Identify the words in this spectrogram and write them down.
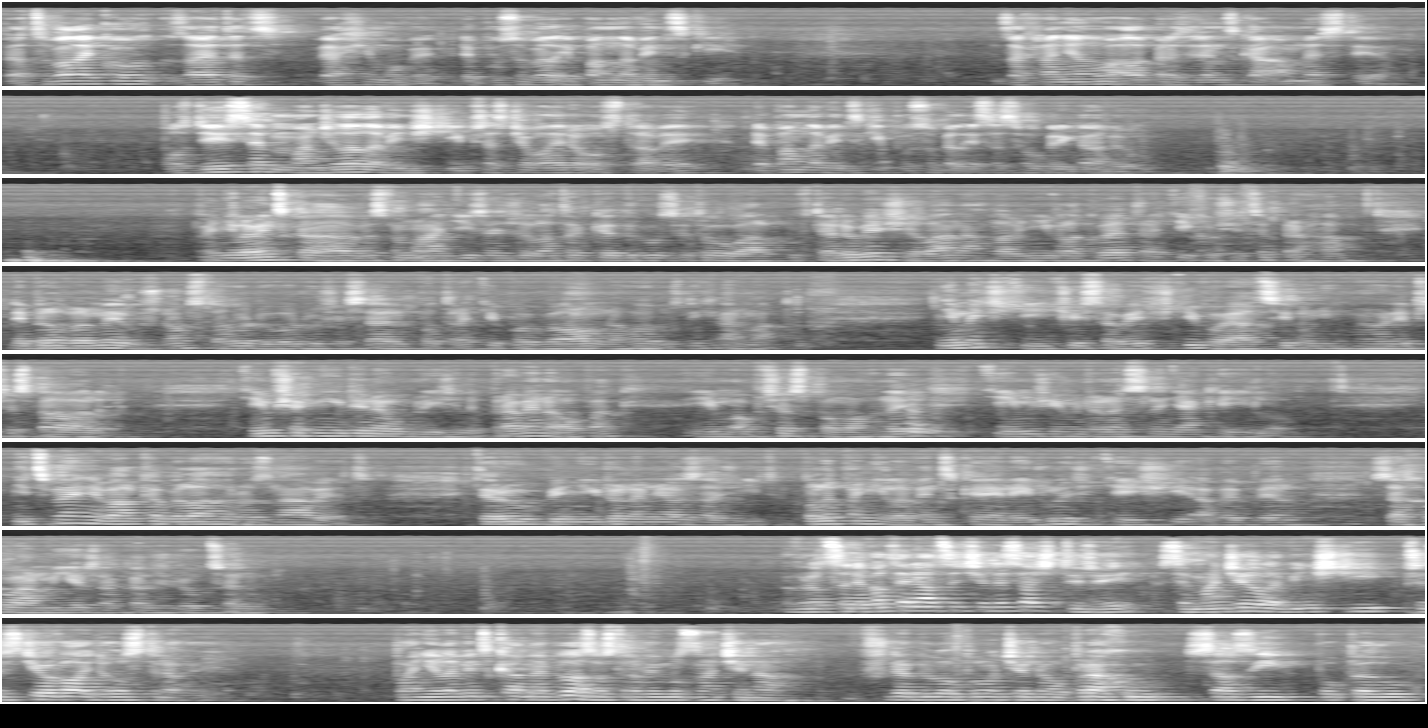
Pracoval jako zajatec v Jachimově, kde působil i pan Levinský. Zachránil ho ale prezidentská amnestie. Později se manželé Levinští přestěhovali do Ostravy, kde pan Levinský působil i se svou brigádou. Paní Levinská ve svém mládí zažila také druhou světovou válku. V té době žila na hlavní vlakové trati Košice Praha, kde bylo velmi rušno z toho důvodu, že se po trati pohybovalo mnoho různých armád. Němečtí či sovětští vojáci u nich mnohdy přespávali. Tím však nikdy neublížili. Právě naopak, jim občas pomohli tím, že jim donesli nějaké jídlo. Nicméně válka byla hrozná věc, kterou by nikdo neměl zažít. Podle paní Levinské je nejdůležitější, aby byl zachován mír za každou cenu. V roce 1964 se manžel Levinští přestěhovali do Ostravy. Paní Levinská nebyla z Ostravy moc značená. Všude bylo plno černého prachu, sazí, popelu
